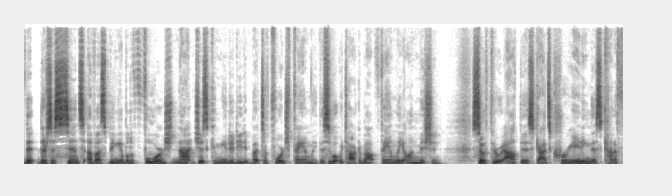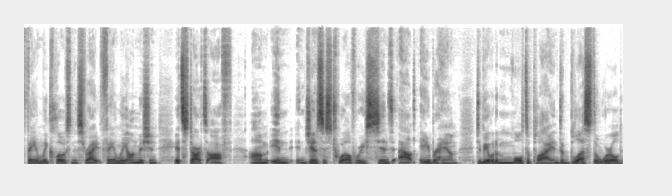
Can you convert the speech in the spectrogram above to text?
that there's a sense of us being able to forge not just community, but to forge family. This is what we talk about family on mission. So, throughout this, God's creating this kind of family closeness, right? Family on mission. It starts off um, in, in Genesis 12, where he sends out Abraham to be able to multiply and to bless the world.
